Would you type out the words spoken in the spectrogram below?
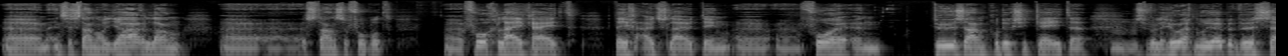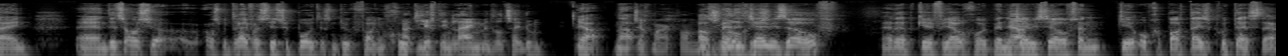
Ehm, en ze staan al jarenlang, eh, eh, staan ze bijvoorbeeld voor gelijkheid, tegen uitsluiting, eh, eh, voor een duurzame productieketen. Mhm. Ze willen heel erg milieubewust zijn. En dit is als je als bedrijf, als je dit support, is natuurlijk fucking Ja, goed. het ligt in lijn met wat zij doen, Ja, nou, zeg maar. Van, als Ben. Jerry zelf, hè, dat heb ik een keer van jou gehoord, Ben Ja. Jerry zelf zijn een keer opgepakt tijdens een protest, hè?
